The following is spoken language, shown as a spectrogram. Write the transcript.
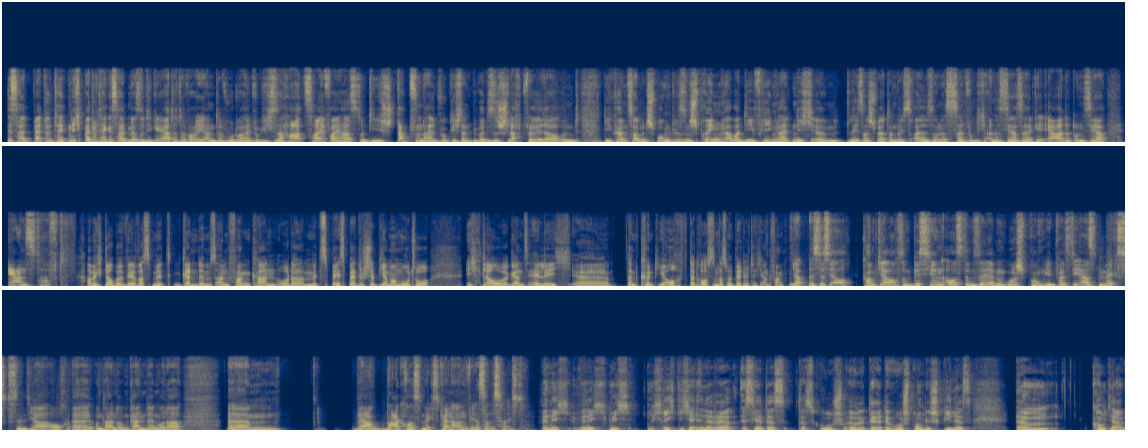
ist halt Battletech nicht. Battletech ist halt mehr so die geerdete Variante, wo du halt wirklich diese Hard Sci-Fi hast und die stapfen halt wirklich dann über diese Schlachtfelder und die können zwar mit Sprungdüsen springen, aber die fliegen halt nicht äh, mit Laserschwertern durchs All, sondern es ist halt wirklich alles sehr, sehr geerdet und sehr ernsthaft. Aber ich glaube, wer was mit Gundams anfangen kann oder mit Space Battleship Yamamoto, ich glaube ganz ehrlich, äh, dann könnt ihr auch da draußen was mit Battletech anfangen. Ja, es ist ja auch, kommt ja auch so ein bisschen aus demselben Ursprung. Jedenfalls die ersten Macs sind ja auch äh, unter anderem Gundam Gundam oder ähm, ja, Macross Max, keine Ahnung, wie das alles heißt. Wenn ich, wenn ich mich, mich richtig erinnere, ist ja das, das Urspr äh, der, der Ursprung des Spieles, ähm, kommt ja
